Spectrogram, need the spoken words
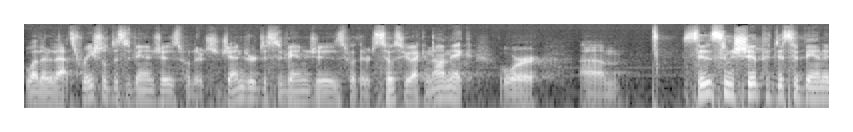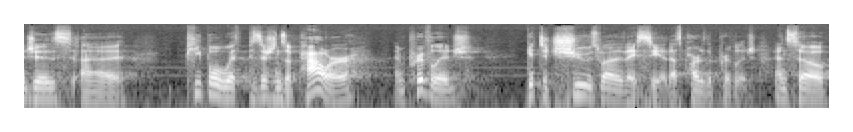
whether that's racial disadvantages, whether it's gender disadvantages, whether it's socioeconomic or um, citizenship disadvantages. Uh, people with positions of power and privilege get to choose whether they see it. That's part of the privilege. And so,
